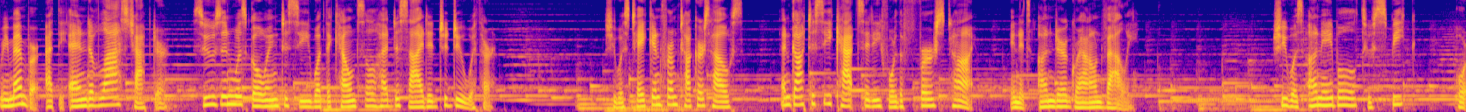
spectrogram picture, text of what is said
Remember, at the end of last chapter, Susan was going to see what the council had decided to do with her. She was taken from Tucker's house and got to see Cat City for the first time in its underground valley. She was unable to speak or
